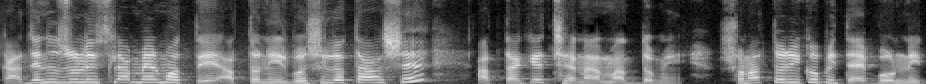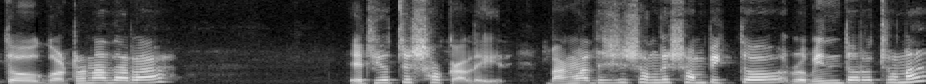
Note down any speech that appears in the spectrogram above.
কাজী নজরুল ইসলামের মতে আত্মনির্ভরশীলতা আসে আত্মাকে ছেনার মাধ্যমে। সনাতনী কবিতায় বর্ণিত ঘটনা দ্বারা এটি হচ্ছে সকালের। বাংলাদেশের সঙ্গে সম্পৃক্ত রবীন্দ্র রচনা,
